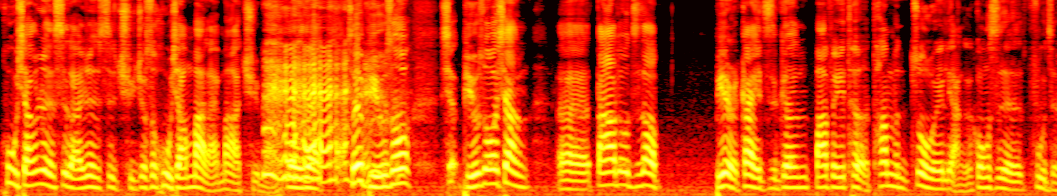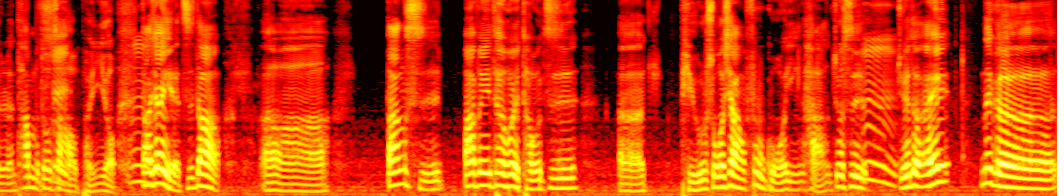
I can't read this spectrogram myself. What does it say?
互相认识来认识去，就是互相骂来骂去嘛，对不对？所以比如说像比如说像呃，大家都知道。比尔盖茨跟巴菲特，他们作为两个公司的负责人，他们都是是好朋友。嗯大家也知道，呃，当时巴菲特会投资，呃，比如说像富国银行，就是嗯，觉得哎、诶那个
